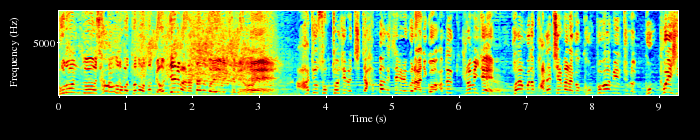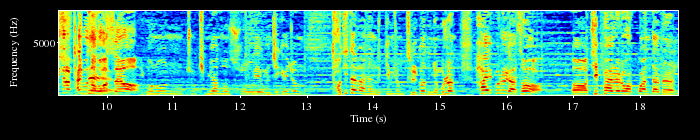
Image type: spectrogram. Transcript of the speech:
그런 그 상황으로부터는 어떤 면제를 받았다는 거예요, 이를테면. 네. 예. 아주 속 터지는 진짜 한 방에 쓰리는 건 아니고 아무튼 그러면 이제 네. 허영무도 받아칠 만한 그 공포감이 주는 공포의 히드라 타임은 근데 넘어갔어요. 이거는 좀 김유한 선수의 움직임이 좀 더디다라는 느낌이 좀 들거든요. 물론 하이브를 가서 어, 디파일러를 확보한다는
